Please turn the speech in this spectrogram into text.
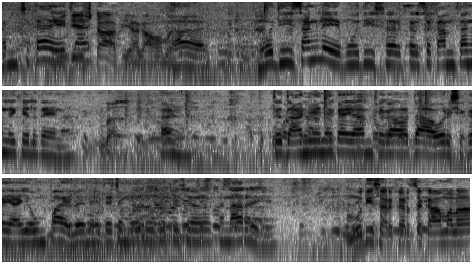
आमची काय आहे तुम्ही ज्येष्ठ आहात या गावामध्ये. हा मोदी चांगले आहे. मोदी सरकारचं काम चांगलं केलं आहे ना बरं. हा. तर दानवेनं काय आमच्या गावात दहा वर्ष काही येऊन पाहिलं नाही त्याच्यामुळे लोक त्याच्या नाराज आहे. मोदी सरकारचं कामाला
